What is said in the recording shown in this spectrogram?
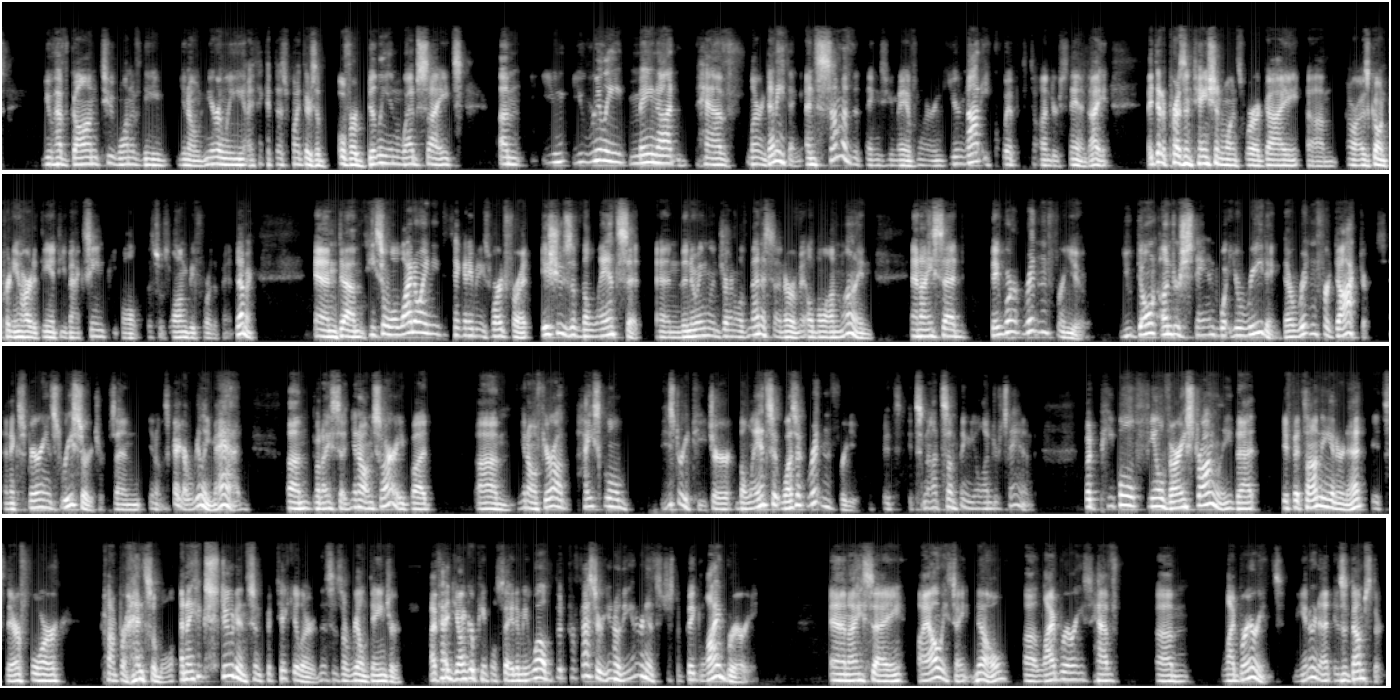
You have gone to one of the, you know, nearly, I think at this point, there's a, over a billion websites. Um, you you really may not have learned anything and some of the things you may have learned you're not equipped to understand i i did a presentation once where a guy um, or i was going pretty hard at the anti-vaccine people this was long before the pandemic and um, he said well why do i need to take anybody's word for it issues of the lancet and the new england journal of medicine are available online and i said they weren't written for you you don't understand what you're reading. They're written for doctors and experienced researchers. And, you know, this guy got really mad. Um, but I said, you know, I'm sorry, but, um, you know, if you're a high school history teacher, the Lancet wasn't written for you. It's, it's not something you'll understand. But people feel very strongly that if it's on the internet, it's therefore comprehensible. And I think students in particular, this is a real danger I've had younger people say to me, well, but professor, you know, the internet's just a big library. And I say, I always say, no, uh, libraries have um, librarians. The internet is a dumpster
